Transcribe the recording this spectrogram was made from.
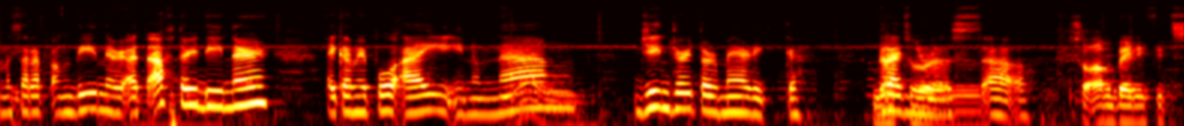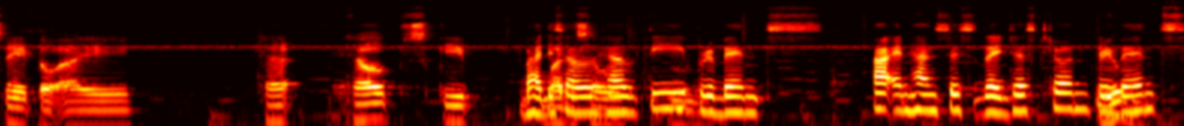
Masarap ang dinner. At after dinner, ay kami po ay inom ng ginger turmeric granules. Oo. So, ang benefits na ito ay he- helps keep Body, Body cell cell. healthy, Mm. prevents, ah, enhances digestion, prevents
